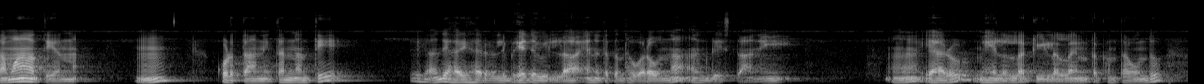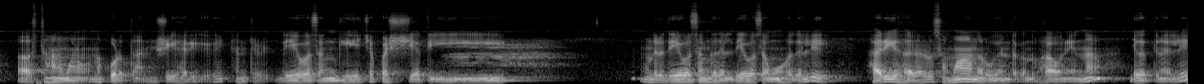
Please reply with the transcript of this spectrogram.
ಸಮಾನತೆಯನ್ನು ಕೊಡ್ತಾನೆ. ತನ್ನಂತೆ ಅಂದರೆ ಹರಿಹರರಲ್ಲಿ ಭೇದವಿಲ್ಲ ಎನ್ನತಕ್ಕಂಥ ವರವನ್ನು ಅನುಗ್ರಹಿಸ್ತಾನೆ. ಯಾರು? ಮೇಲಲ್ಲ, ಕೀಳಲ್ಲ ಎನ್ನತಕ್ಕಂಥ ಒಂದು ಸ್ಥಾನಮಾನವನ್ನು ಕೊಡ್ತಾನೆ ಶ್ರೀಹರಿಗೆ ಅಂಥೇಳಿ ದೇವಸಂಘೇಚ ಪಶ್ಯತಿ. ಅಂದರೆ ದೇವಸಂಘದಲ್ಲಿ ದೇವ ಸಮೂಹದಲ್ಲಿ ಹರಿಹರರು ಸಮಾನರು ಎನ್ನತಕ್ಕಂಥ ಭಾವನೆಯನ್ನು ಜಗತ್ತಿನಲ್ಲಿ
